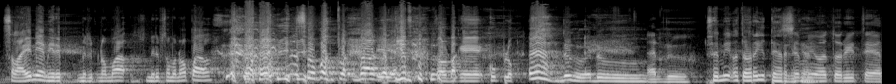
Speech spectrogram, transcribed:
Selain ya mirip mirip nopal, mirip sama nopal. Sumpah plek banget Iya. gitu. Kalau pakai kupluk. Ah, duh, aduh. Aduh, Semi otoriter semi kan. otoriter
